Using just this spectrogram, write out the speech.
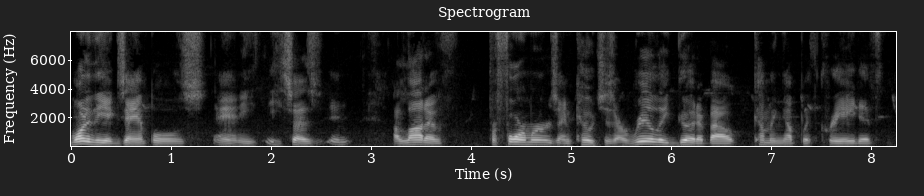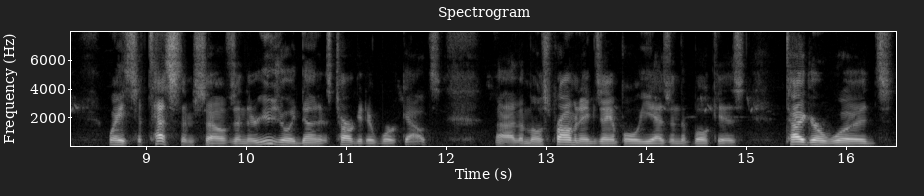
one of the examples, and he, he says in, a lot of performers and coaches are really good about coming up with creative ways to test themselves, and they're usually done as targeted workouts. Uh, the most prominent example he has in the book is Tiger Woods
